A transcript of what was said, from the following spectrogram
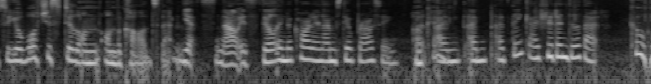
so your watch is still on on the cards then. Yes, now it's still in the card and I'm still browsing. Okay. I, I, I think I shouldn't do that. Cool.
